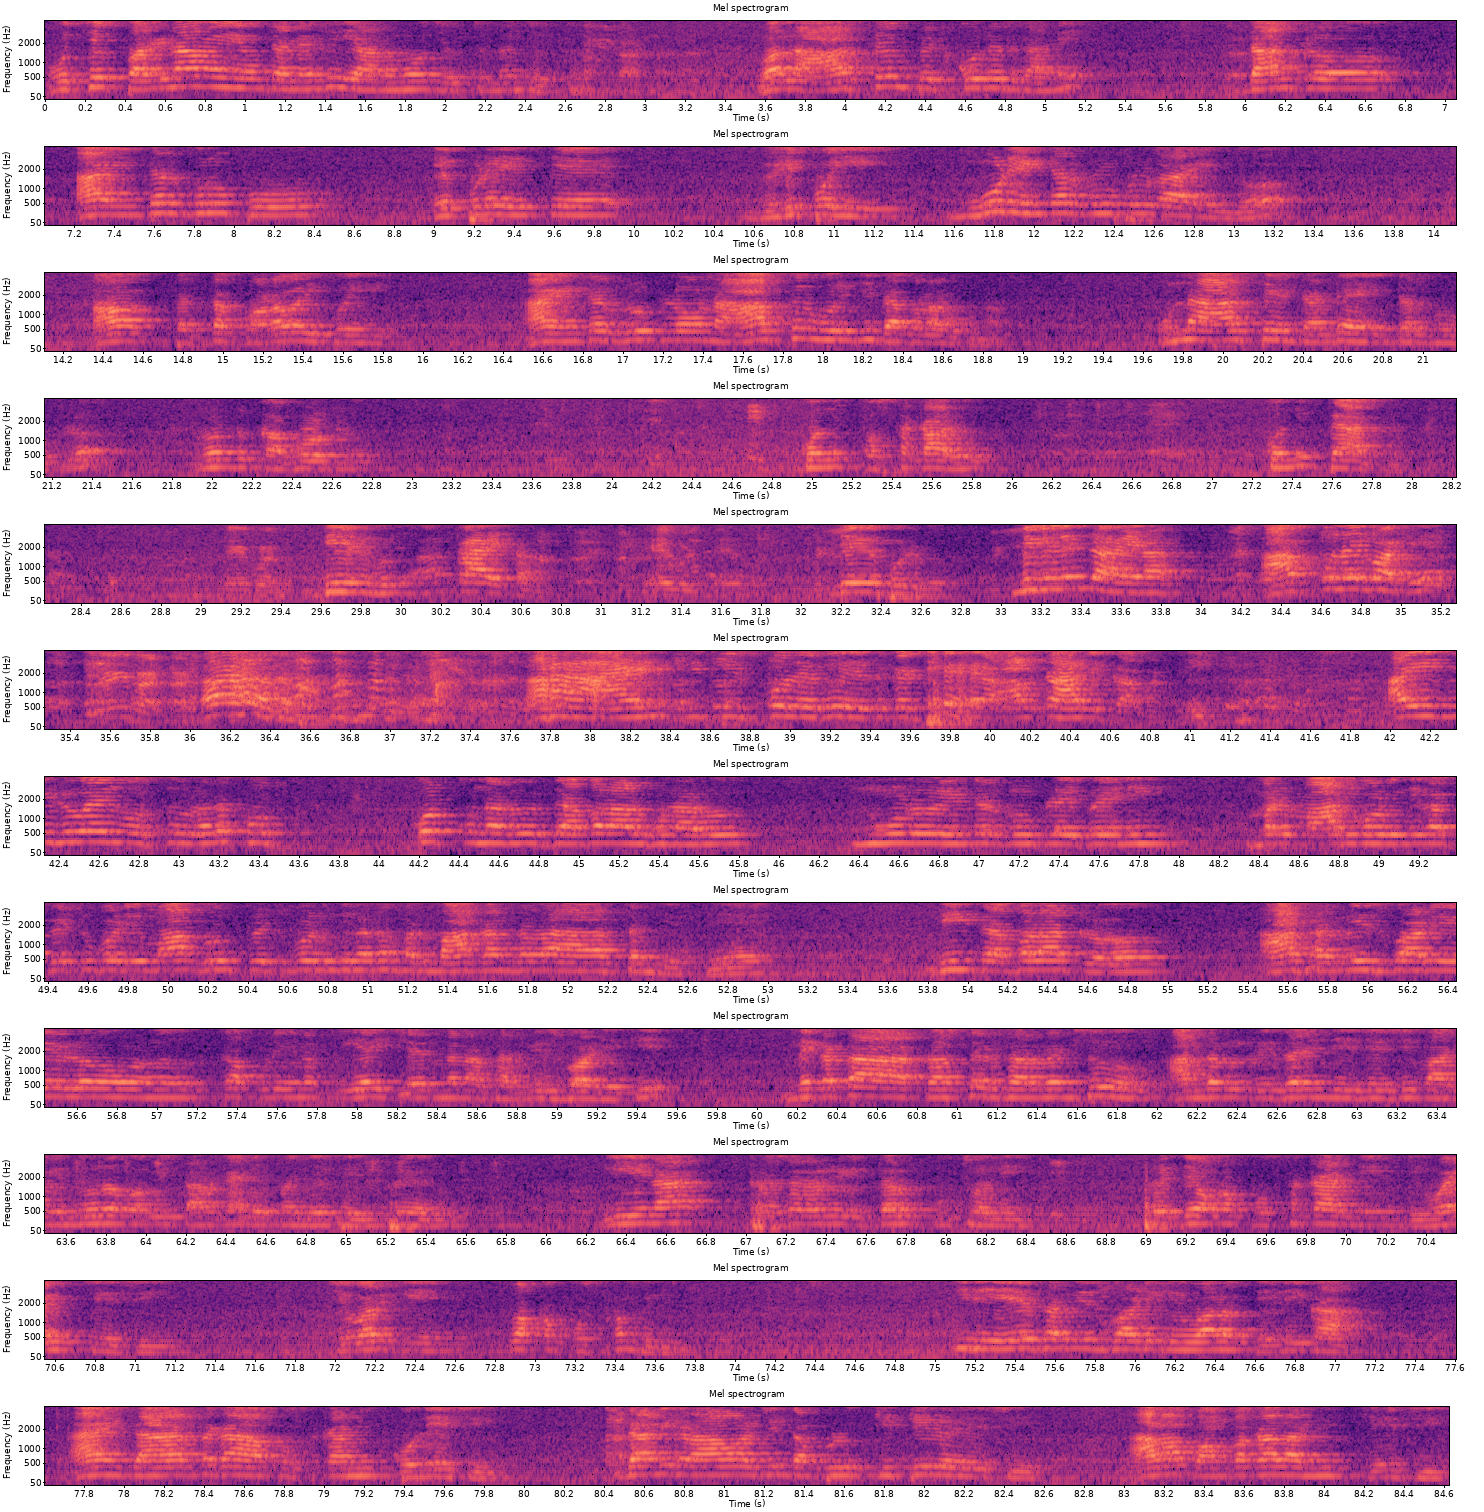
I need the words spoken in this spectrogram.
వచ్చే పరిణామం ఏమిటనేది ఈ అనుభవం చెప్తుందని చెప్తున్నారు వాళ్ళ ఆస్తి ఏం పెట్టుకోలేదు కానీ దాంట్లో ఆ ఇంటర్ గ్రూపు ఎప్పుడైతే విడిపోయి మూడు ఇంటర్ గ్రూపులుగా అయిందో ఆ పెద్ద గొడవ అయిపోయి ఆ ఇంటర్ గ్రూప్లో ఉన్న ఆస్తుల గురించి దెబ్బలాడుకున్నాం. ఉన్న ఆస్తి ఏంటంటే ఆ ఇంటర్ గ్రూప్లో రెండు కబోర్డ్లు కొన్ని పుస్తకాలు కొన్ని ప్యాట్లు దీని గురించి ఆ, కాగితాలు. టేబుల్ మిగిలింది ఆయన ఆపుకున్నాయి వాటి नहीं बैठा ఆ, ఆ, ఆయనకి తీసుకోలేదు ఎందుకంటే ఆల్కహాలిక్ కాబట్టి అవి విలువైన వస్తువు కదా కొట్ కొట్టుకున్నారు దెబ్బలాడుకున్నారు మూడు ఇంటర్ గ్రూప్లు అయిపోయినాయి మరి మాది కూడా ఉందిగా పెట్టుబడి మా గ్రూప్ పెట్టుబడి ఉంది కదా మరి మాకంతదా ఆస్తి అని చెప్తే ఈ దెబ్బలాట్లో ఆ సర్వీస్ బాడీలో అప్పుడు ఈయన పిఐ చైర్మన్ ఆ సర్వీస్ బాడీకి మిగతా ట్రస్టెడ్ సర్వెంట్స్ అందరూ రిజైన్ చేసేసి మాకు ఎందుకు బాబు ఈ తలకాయ చెప్పి వెళ్ళిపోయారు. ఈయన ట్రెషరర్ ఇద్దరు కూర్చొని ప్రతి ఒక్క పుస్తకాన్ని డివైడ్ చేసి చివరికి ఒక పుస్తకం మిగిలింది ఇది ఏ సర్వీస్ బాడీకి ఇవ్వాలో తెలియక ఆయన జాగ్రత్తగా ఆ పుస్తకాన్ని కొనేసి దానికి రావాల్సిన డబ్బులు కిట్టీలో వేసి అలా పంపకాలన్నీ చేసి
